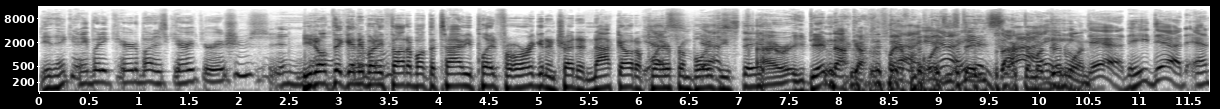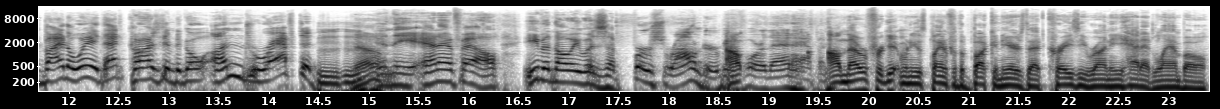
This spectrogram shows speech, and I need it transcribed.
Do you think anybody cared about his character issues? In, You don't uh, think anybody Philadelphia? thought about the time he played for Oregon and tried to knock out a player from Boise yes. State? I, he did knock out a player from Boise yeah, State. He, didn't socked him a try. good one. He did. He did. And by the way, that caused him to go undrafted Mm-hmm. Yeah. in the NFL, even though he was a first rounder I'll- before that happened. I'll never forget when he was playing for the Buccaneers that crazy run he had at Lambeau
